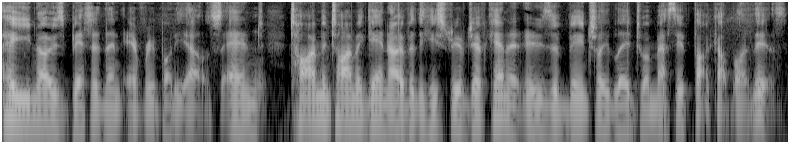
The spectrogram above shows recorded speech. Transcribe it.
he knows better than everybody else. And time and time again over the history of Jeff Kennett, it has eventually led to a massive fuck up like this.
